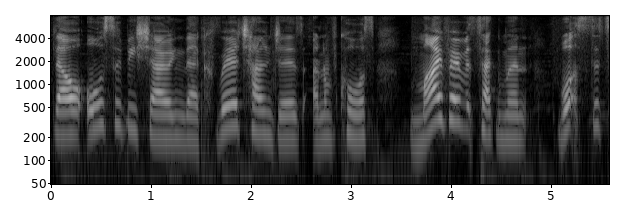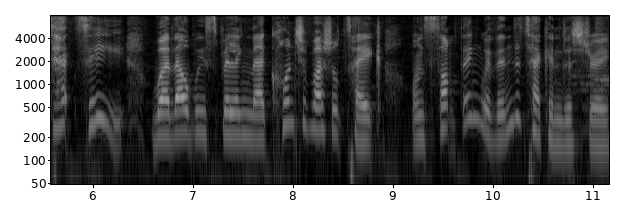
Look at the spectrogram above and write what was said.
They'll also be sharing their career challenges and, of course, my favourite segment, What's the Tech Tea? where they'll be spilling their controversial take on something within the tech industry.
